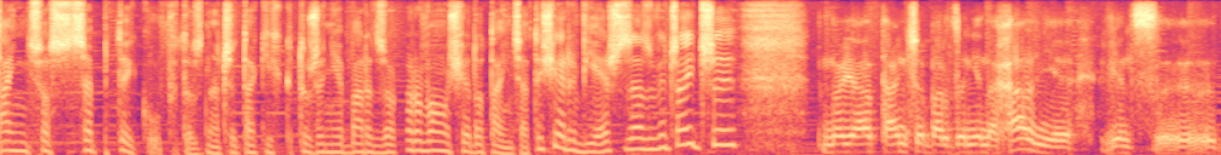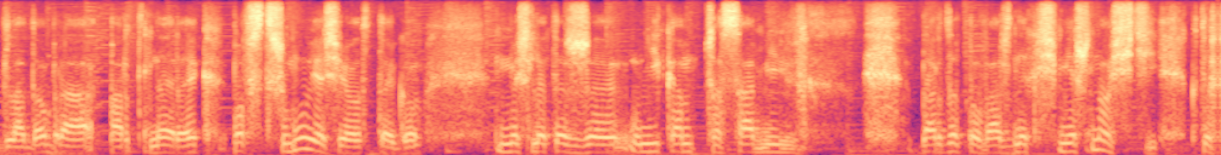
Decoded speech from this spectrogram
tańcosceptyków, to znaczy takich, którzy nie bardzo rwą się do tańca. Ty się rwiesz zazwyczaj, czy No ja tańczę bardzo nienachalnie, więc y, dla dobra partnerek powstrzymuję się od tego. Myślę też, że unikam czasami bardzo poważnych śmieszności, które,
